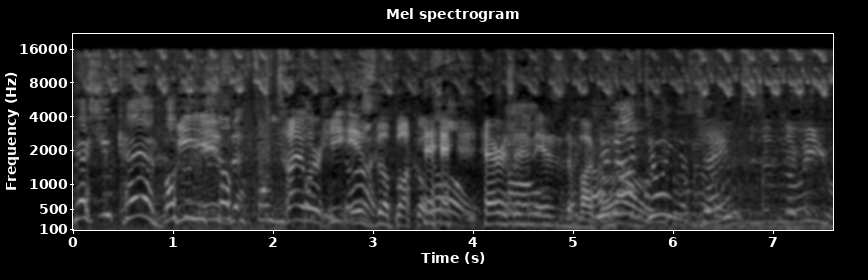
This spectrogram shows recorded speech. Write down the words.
Yes, you can. Buckle He yourself the, before you Tyler, fucking he die. is the buckle. No. Harrison No. is the buckle. You're not doing this, James. This is illegal.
